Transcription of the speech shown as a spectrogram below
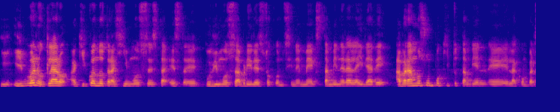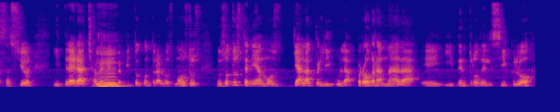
Y, bueno, claro, aquí cuando trajimos esta, este, pudimos abrir esto con Cinemex, también era la idea de abramos un poquito también eh, la conversación y traer a Chabelo y Pepito contra los monstruos. Nosotros teníamos ya la película programada eh, y dentro del ciclo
